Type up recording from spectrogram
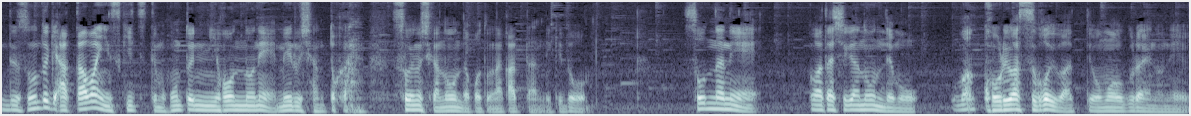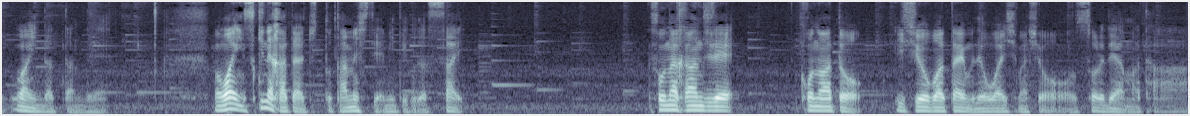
でその時赤ワイン好きっつっても本当に日本のねメルシャンとか そういうのしか飲んだことなかったんだけどそんなね私が飲んでもわこれはすごいわって思うぐらいのねワインだったんで、まあ、ワイン好きな方はちょっと試してみてくださいそんな感じでこの後石オーバータイムでお会いしましょうそれではまた。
